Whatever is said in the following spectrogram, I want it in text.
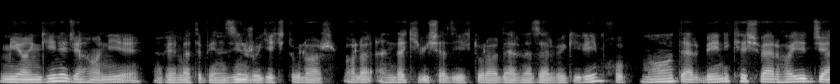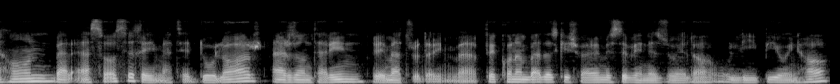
میانگین جهانی قیمت بنزین رو یک دلار حالا اندکی بیش از یک دلار در نظر بگیریم خب ما در بین کشورهای جهان بر اساس قیمت دلار ارزانترین قیمت رو داریم و فکر کنم بعد از کشورهای مثل ونزوئلا و لیبی و اینها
